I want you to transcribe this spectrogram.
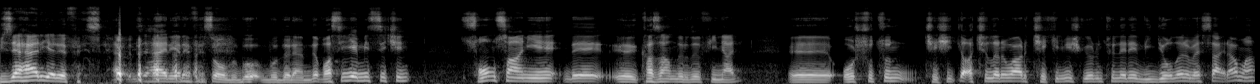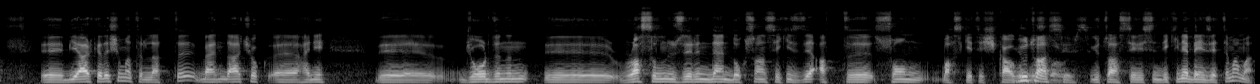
bize her yer Efes. Bize her yer Efes oldu bu, bu dönemde. Vasilya Misic'in son saniyede e, kazandırdığı final. E, o şutun çeşitli açıları var, çekilmiş görüntüleri, videoları vesaire ama e, bir arkadaşım hatırlattı. Ben daha çok e, hani e, Jordan'ın e, Russell'ın üzerinden 98'de attığı son basketi Chicago Utah Bulls serisi. Utah serisindekine benzettim ama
